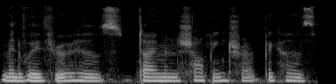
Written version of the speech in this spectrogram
midway through his diamond shopping trip because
